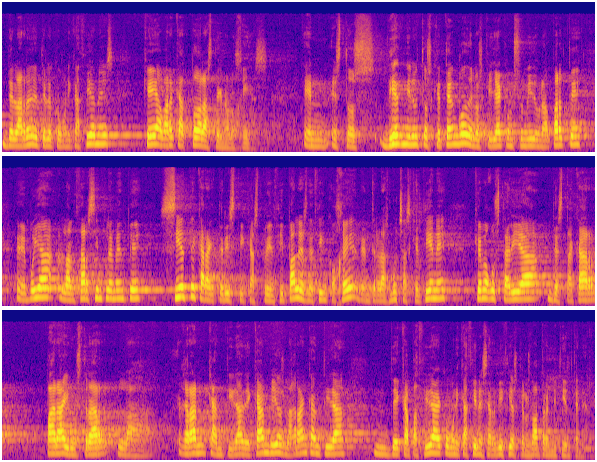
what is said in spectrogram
de la red de telecomunicaciones que abarca todas las tecnologías. En estos 10 minutos que tengo, de los que ya he consumido una parte, eh, voy a lanzar simplemente siete características principales de 5G, de entre las muchas que tiene, que me gustaría destacar para ilustrar la gran cantidad de cambios, la gran cantidad de capacidad de comunicación y servicios que nos va a permitir tener.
